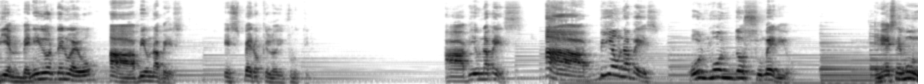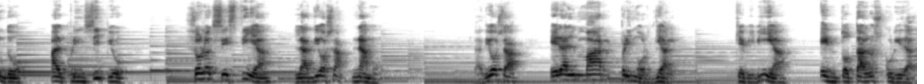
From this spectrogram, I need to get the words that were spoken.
Bienvenidos de nuevo a Había una vez. Espero que lo disfruten. Había una vez. Había una vez un mundo sumerio. En ese mundo, al principio, solo existía la diosa Namo. La diosa era el mar primordial, que vivía en total oscuridad,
